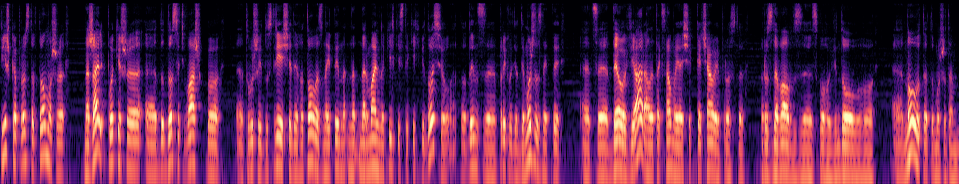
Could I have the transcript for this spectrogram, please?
Фішка просто в тому, що, на жаль, поки що е, досить важко, е, тому що індустрія ще не готова знайти на, на, нормальну кількість таких відосів. От Один з прикладів, де можна знайти, е, це Deo VR, але так само я ще качав і просто роздавав з свого віндового Е, ноута, тому що там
